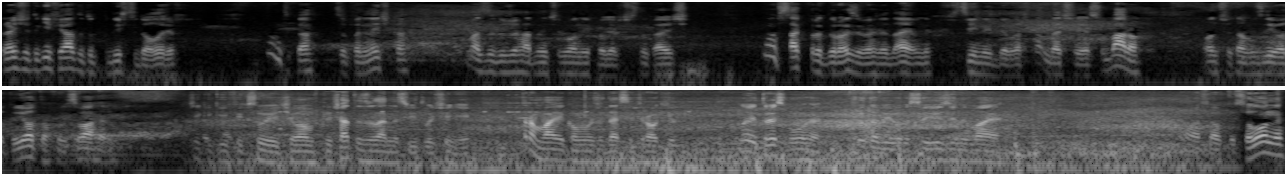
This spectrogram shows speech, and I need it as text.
До речі, такі фіати тут по 200 доларів. Ну, така запальничка. Мазда дуже гарний червоний колір, чесно кажучи. Ну, ось так при дорозі виглядає в них офіційний дилер. Там далі є Subaru, вон ще там зліва Toyota, Volkswagen. Тільки який фіксує, чи вам включати зелене світло чи ні. Трамвай, якому вже 10 років. Ну і три смуги. Чуда в Євросоюзі немає. Ну, Ось автосалони.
